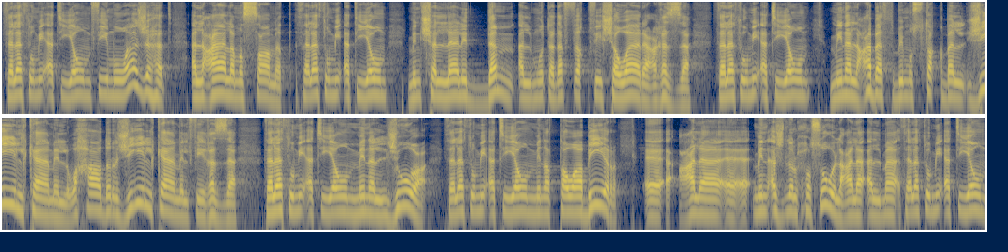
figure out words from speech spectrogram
300 يوم في مواجهة العالم الصامت 300 يوم من شلال الدم المتدفق في شوارع غزة 300 يوم من العبث بمستقبل جيل كامل وحاضر جيل كامل في غزة. 300 يوم من الجوع 300 يوم من الطوابير آه، على آه، من أجل الحصول على الماء 300 يوم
